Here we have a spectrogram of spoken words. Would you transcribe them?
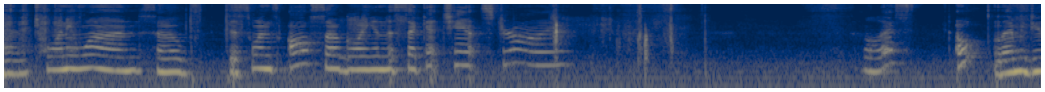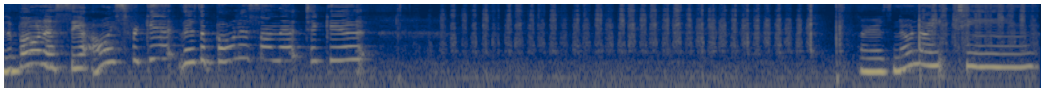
and 21. So this one's also going in the second chance drawing. Let's, oh, let me do the bonus. See, I always forget there's a bonus on that ticket. There is no 19,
